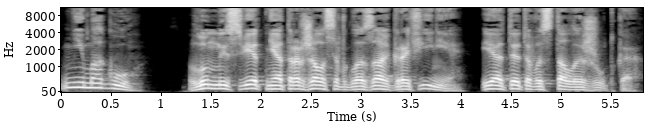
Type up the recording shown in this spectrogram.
«Не могу». Лунный свет не отражался в глазах графини, и от этого стало жутко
